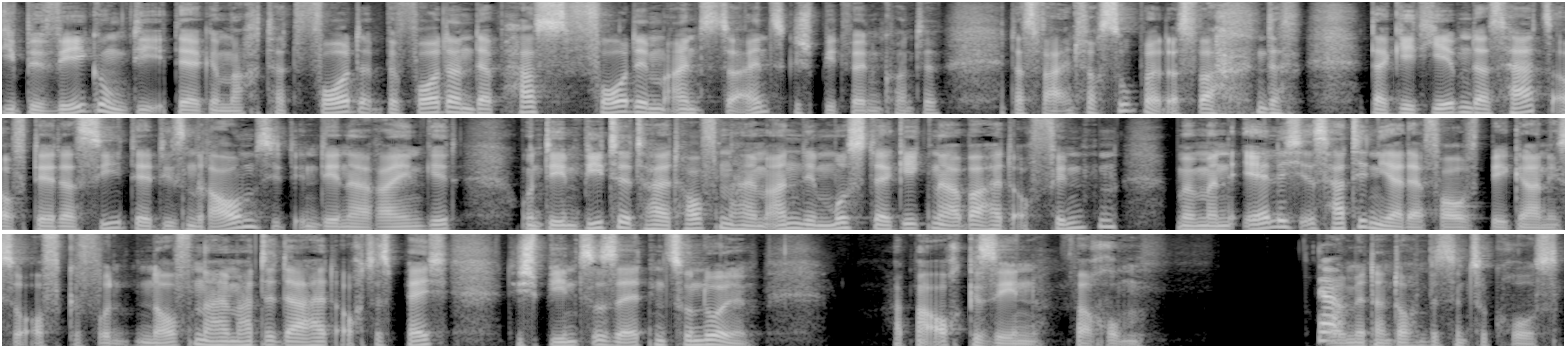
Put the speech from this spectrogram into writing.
die Bewegung, die der gemacht hat, vor, bevor dann der Pass vor dem 1 zu 1 gespielt werden konnte, das war einfach super. Das war, das, da geht jedem das Herz auf, der das sieht, der diesen Raum sieht, in den er reingeht. Und dem bietet halt Hoffenheim an, dem muss der Gegner aber halt halt auch finden. Wenn man ehrlich ist, hat ihn ja der VfB gar nicht so oft gefunden. Hoffenheim hatte da halt auch das Pech, die spielen zu selten zu null. Hat man auch gesehen, warum. Ja. War mir dann doch ein bisschen zu groß.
